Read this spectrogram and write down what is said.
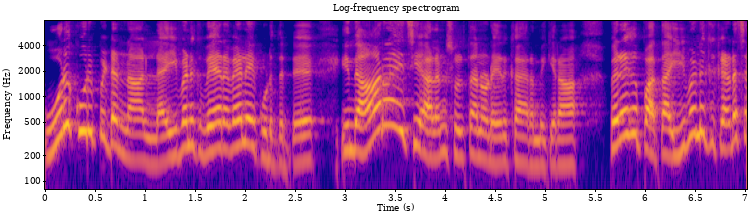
ஒரு குறிப்பிட்ட நாளில் இவனுக்கு வேறு வேலையை கொடுத்துட்டு இந்த ஆராய்ச்சியாளன் சுல்தானோட இருக்க ஆரம்பிக்கிறான். பிறகு பார்த்தா இவனுக்கு கிடைச்ச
